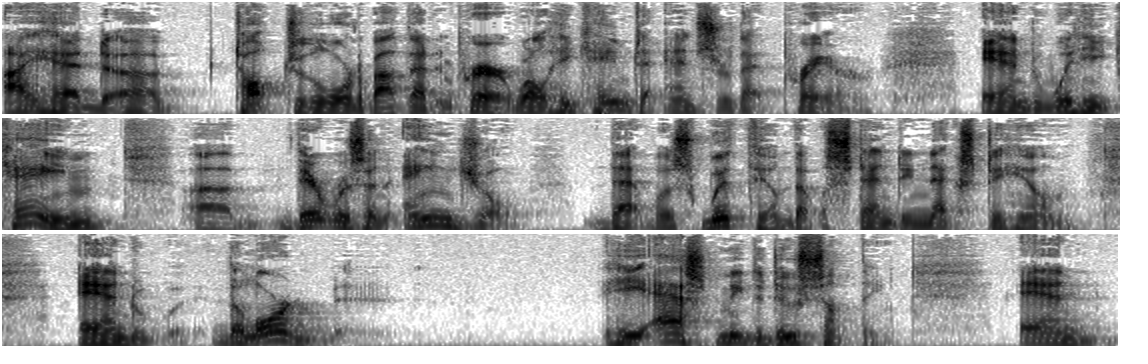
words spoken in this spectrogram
I had uh, talked to the Lord about that in prayer. Well, He came to answer that prayer. And when He came, uh, there was an angel that was with Him, that was standing next to Him. And the Lord, He asked me to do something. And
